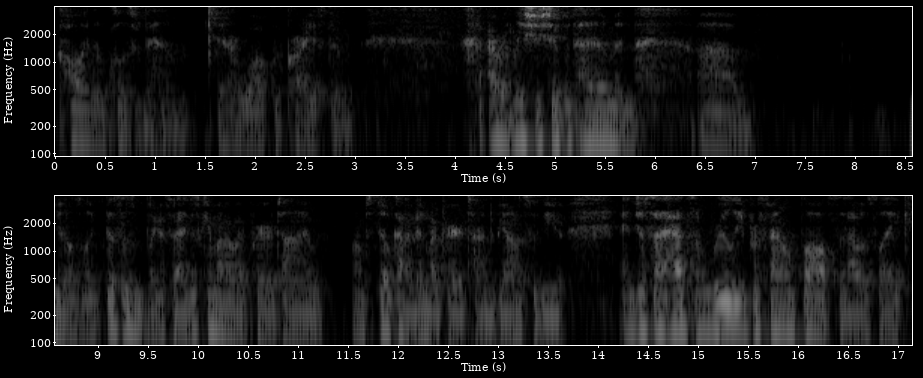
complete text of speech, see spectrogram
calling them closer to Him in our walk with Christ and our relationship with Him. And, um, you know, it's like, this is, like I said, I just came out of my prayer time. I'm still kind of in my prayer time, to be honest with you. And just, I had some really profound thoughts that I was like,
